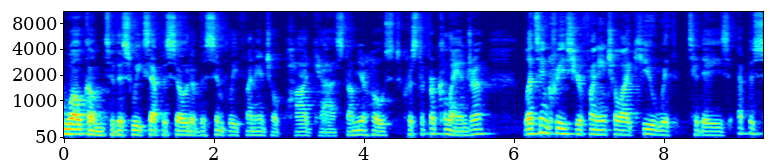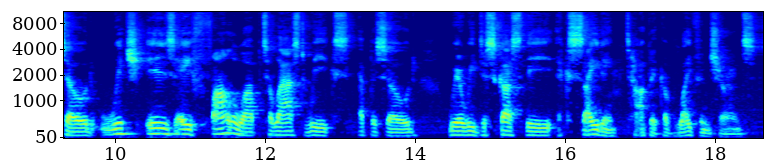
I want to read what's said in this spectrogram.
Welcome to this week's episode of the Simply Financial Podcast. I'm your host, Christopher Calandra. Let's increase your financial IQ with today's episode, which is a follow up to last week's episode where we discussed the exciting topic of life insurance.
